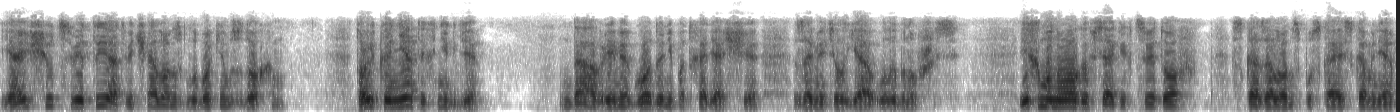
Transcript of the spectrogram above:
«Я ищу цветы», — отвечал он с глубоким вздохом. «Только нет их нигде». «Да, время года неподходящее», — заметил я, улыбнувшись. «Их много всяких цветов», — сказал он, спускаясь ко мне.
